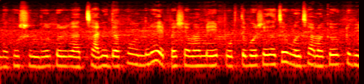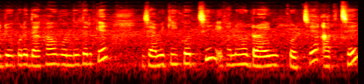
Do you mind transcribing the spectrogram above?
দেখো, সুন্দর করে নাচছে। আরে দেখো বন্ধুরা, এর পাশে আমার মেয়ে পড়তে বসে গেছে। বলছে, আমাকেও একটু ভিডিও করে দেখাও বন্ধুদেরকে যে আমি কি করছি। এখানে ও ড্রয়িং করছে, আঁকছে।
